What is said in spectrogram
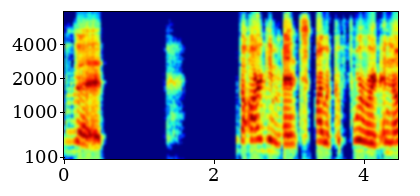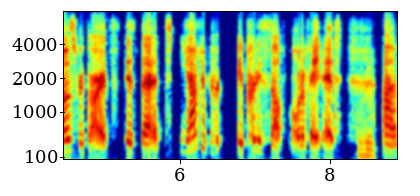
the the argument I would put forward in those regards is that you have to be pretty self motivated. Mm-hmm. Um,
